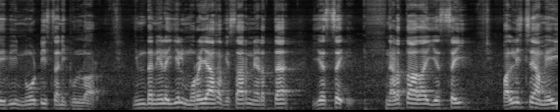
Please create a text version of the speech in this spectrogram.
தேவி நோட்டீஸ் அனுப்பியுள்ளார். இந்த நிலையில் முறையாக விசாரணை நடத்த எஸ்ஐ நடத்தாத எஸ்ஐ பழனிசாமியை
